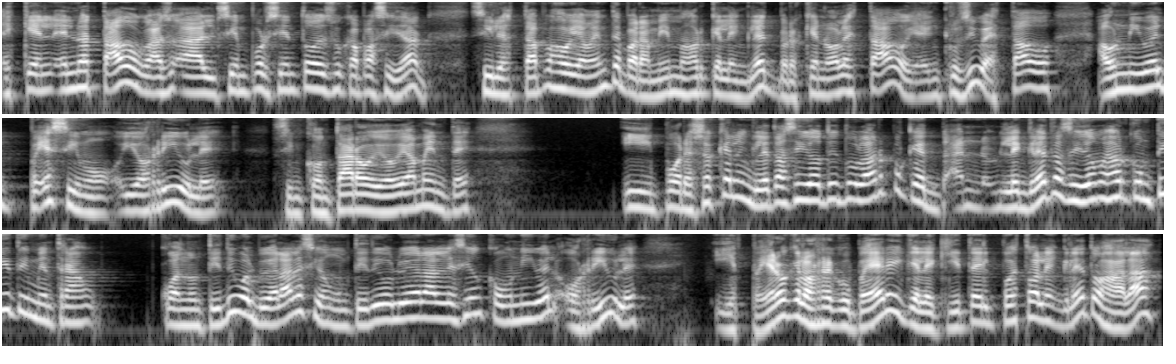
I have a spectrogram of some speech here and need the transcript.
es que él, no ha estado al 100% de su capacidad. Si lo está, pues obviamente para mí es mejor que el inglés, pero es que no lo ha estado. Inclusive ha estado a un nivel pésimo y horrible, sin contar hoy obviamente. Y por eso es que el inglés ha sido titular, porque el inglés ha sido mejor con Titi, mientras cuando un Titi volvió a la lesión, un Titi volvió a la lesión con un nivel horrible. Y espero que lo recupere y que le quite el puesto al inglés, ojalá.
